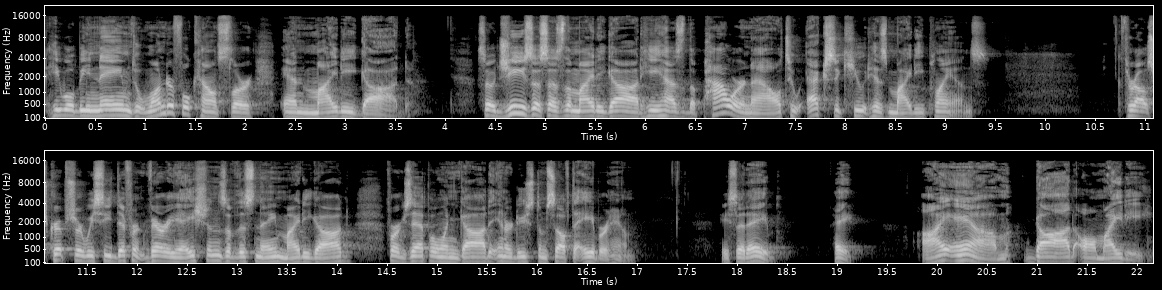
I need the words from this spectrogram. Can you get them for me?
He will be named Wonderful Counselor and Mighty God. So, Jesus, as the mighty God, he has the power now to execute his mighty plans. Throughout Scripture, we see different variations of this name, Mighty God. For example, when God introduced himself to Abraham, he said, Abe, hey, I am God Almighty.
